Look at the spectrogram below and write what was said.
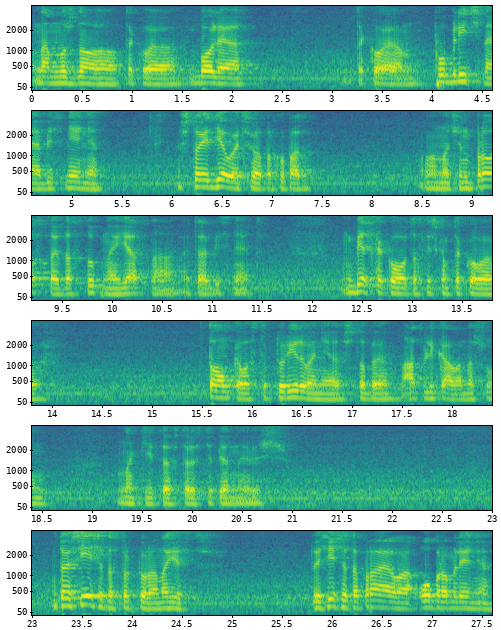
Нам нужно такое более такое публичное объяснение, что и делает Шива Прабхупада. Он очень просто доступно и ясно это объясняет. Без какого-то слишком такого тонкого структурирования, чтобы отвлекало на шум на какие-то второстепенные вещи. Ну, То есть есть эта структура, она есть. То есть есть это правило обрамления.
